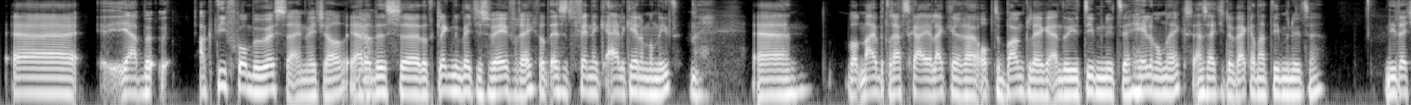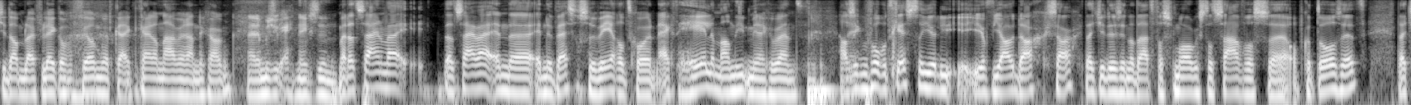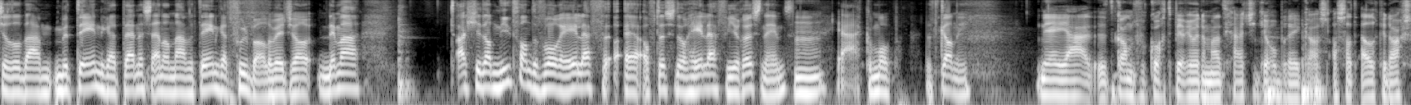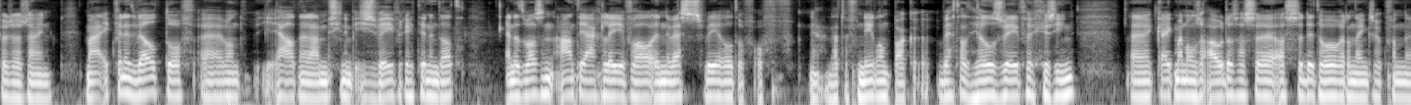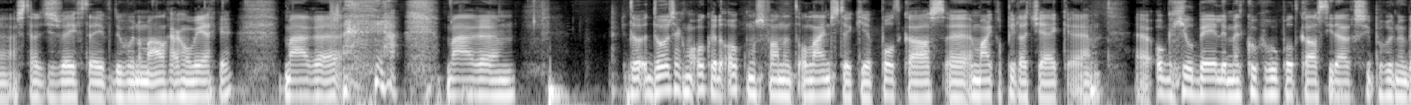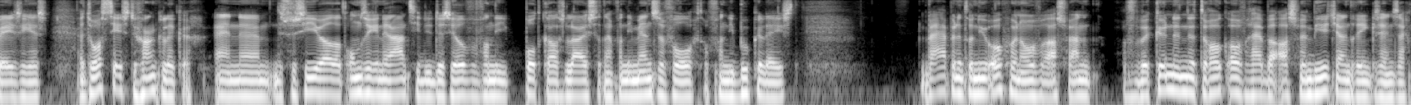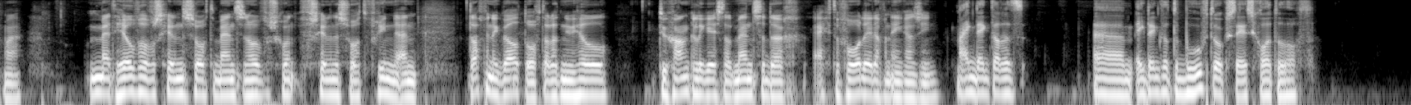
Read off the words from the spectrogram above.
eh, ja, actief gewoon bewust zijn, weet je wel. Ja, Ja. Dat, is, dat klinkt een beetje zweverig. Dat is het, vind ik eigenlijk helemaal niet. Nee. Eh, wat mij betreft ga je lekker eh, op de bank liggen en doe je 10 minuten helemaal niks. En zet je de wekker na 10 minuten. Niet dat je dan blijft liggen of een film gaat kijken. Ga je daarna weer aan de gang. Nee, dan moet je echt niks doen. Maar dat zijn wij, dat zijn wij in, de, in de westerse wereld gewoon echt helemaal niet meer gewend. Als Nee. ik bijvoorbeeld gisteren jullie, of jouw dag zag, dat je dus inderdaad van 's morgens tot 's avonds eh, op kantoor zit, dat je daarna meteen gaat tennissen en daarna meteen gaat voetballen, weet je wel. Nee, maar als je dan niet van tevoren heel even, of tussendoor heel even je rust neemt, Mhm. ja, kom op. Dat kan niet. Nee, ja, het kan voor korte periode, maar het gaat je een keer opbreken als, als dat elke dag zo zou zijn. Maar ik vind het wel tof, eh, want je haalt inderdaad misschien een beetje zweverig in en dat. En dat was een aantal jaar geleden, vooral in de westerse wereld, of, of ja, laten we even Nederland pakken, werd dat heel zweverig gezien. Eh, kijk maar naar onze ouders, als ze, als ze dit horen, dan denken ze ook van, je zweeft even, doe gewoon normaal, ga gewoon werken. Maar, ja, maar ehm, door, zeg maar ook weer de opkomst van het online stukje podcast, een Michael Pilacek, eh, eh, ook Giel Belen met Koekeroe podcast die daar super goed mee bezig is. Het wordt steeds toegankelijker. En ehm, dus we zien wel dat onze generatie die dus heel veel van die podcast luistert en van die mensen volgt of van die boeken leest. Wij hebben het er nu ook gewoon over als we aan het, of we kunnen het er ook over hebben als we een biertje aan het drinken zijn, zeg maar. Met heel veel verschillende soorten mensen en heel veel verschillende soorten vrienden. En dat vind ik wel tof, dat het nu heel toegankelijk is, dat mensen er echt de voordelen van in gaan zien. Maar ik denk dat het, ehm, ik denk dat de behoefte ook steeds groter wordt.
